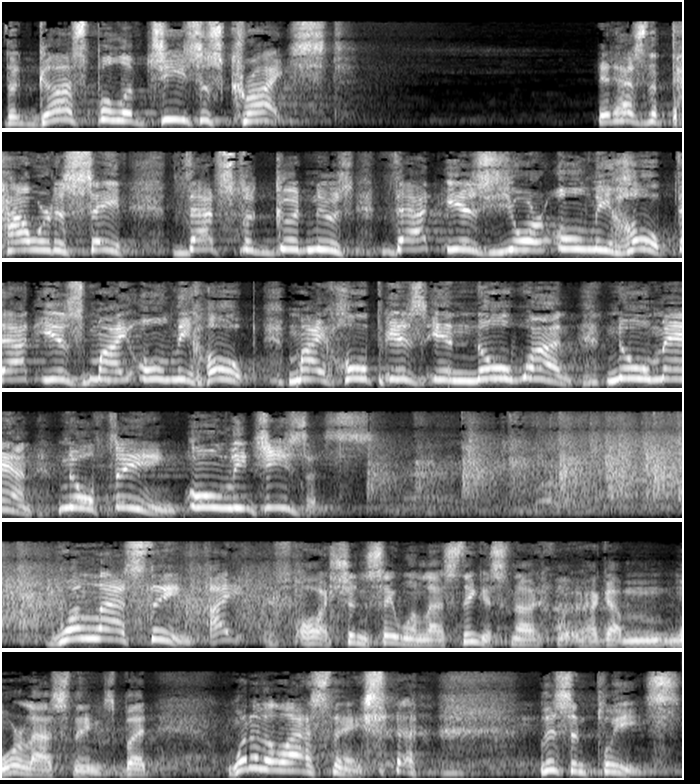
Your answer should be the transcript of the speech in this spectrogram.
The gospel of Jesus Christ. It has the power to save. That's the good news. That is your only hope. That is my only hope. My hope is in no one, no man, no thing, only Jesus. One last thing. I, oh, I shouldn't say one last thing. It's not, I got more last things, but one of the last things. Listen, please.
